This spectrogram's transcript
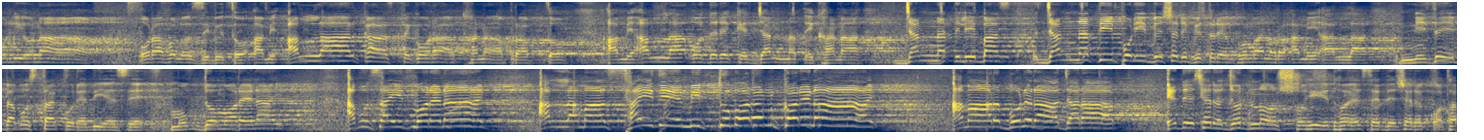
বলিও না। ওরা হলো জীবিত। আমি আল্লাহর কাছ থেকে ওরা খানা প্রাপ্ত। আমি আল্লাহ ওদেরকে জান্নাতে খানা, জান্নাতি লিবাস, জান্নাতি পরিবেশের ভিতরে ঘুমানোর আমি আল্লাহ নিজেই ব্যবস্থা করে দিয়েছে। মুগ্ধ মরে নাই, আবু সাইদ মরে নাই বোনেরা, যারা এদেশের জন্য শহীদ হয়েছে, দেশের কথা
